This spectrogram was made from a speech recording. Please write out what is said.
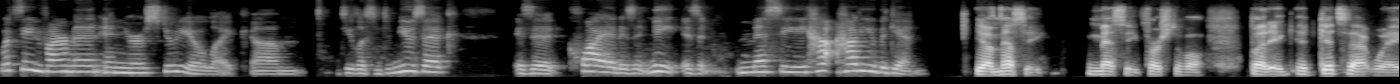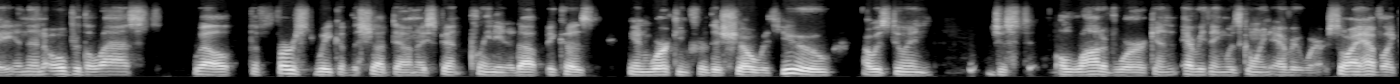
what's the environment in your studio like? Um, do you listen to music? Is it quiet? Is it neat? Is it messy? How, how do you begin? Yeah, messy, messy, first of all. But it, it gets that way. And then over the last, well, the first week of the shutdown, I spent cleaning it up because in working for this show with you, I was doing just a lot of work and everything was going everywhere. So I have like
